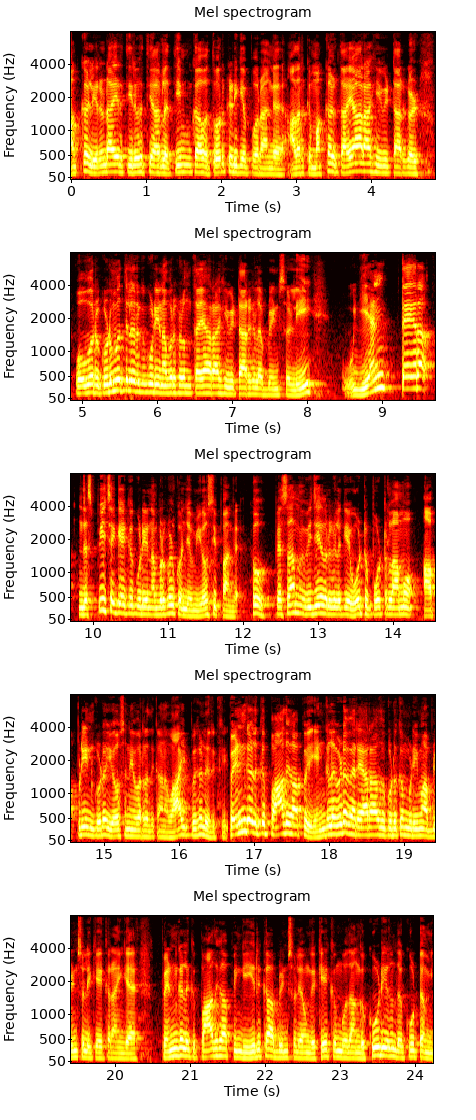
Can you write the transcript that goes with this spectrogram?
மக்கள் இரண்டாயிரத்தி இருபத்தி ஆறில் திமுகவை தோற்கடிக்க போகிறாங்க அதற்கு மக்கள் தயாராகி விட்டார்கள். ஒவ்வொரு குடும்பத்தில் இருக்கக்கூடிய நபர்களும் தயாராகி விட்டார்கள் அப்படின்னு சொல்லி என்டையராக இந்த ஸ்பீச்சை கேட்கக்கூடிய நபர்கள் கொஞ்சம் யோசிப்பாங்க. ஓ பேசாமல் விஜய் அவர்களுக்கே ஓட்டு போட்டுடலாமோ அப்படின்னு கூட யோசனை வர்றதுக்கான வாய்ப்புகள் இருக்குது பெண்களுக்கு பாதுகாப்பு எங்களை விட வேறு யாராவது கொடுக்க முடியுமா அப்படின்னு சொல்லி கேட்குறாங்க பெண்களுக்கு பாதுகாப்பு இங்கே இருக்கா அப்படின்னு சொல்லி அவங்க கேட்கும்போது அங்கே கூடியிருந்த கூட்டம்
